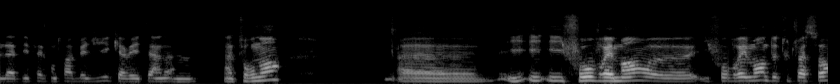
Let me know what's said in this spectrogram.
la défaite contre la Belgique avait été un tournant. Il, il, faut vraiment, il faut vraiment, de toute façon,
